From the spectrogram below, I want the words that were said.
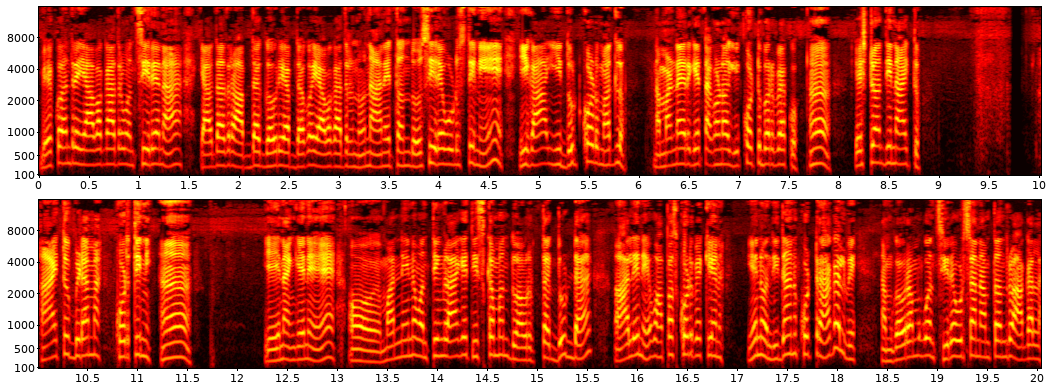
ಬೇಕು ಅಂದ್ರೆ ಯಾವಾಗಾದ್ರೂ ಒಂದು ಸೀರೆನ, ಯಾವ್ದಾದ್ರೂ ಹಬ್ಬದಾಗ ಗೌರಿ ಹಬ್ಬದಾಗ ಯಾವಾಗಾದ್ರೂ ನಾನೇ ತಂದು ಸೀರೆ ಉಡಿಸ್ತೀನಿ. ಈಗ ಈ ದುಡ್ಡು ಕೊಡು ಮೊದ್ಲು ನಮ್ಮ ಅಣ್ಣರಿಗೆ ತಗೊಂಡೋಗಿ ಕೊಟ್ಟು ಬರ್ಬೇಕು, ಹಾ? ಎಷ್ಟೊಂದ್ ದಿನ ಆಯ್ತು. ಆಯ್ತು ಬಿಡಮ್ಮ, ಕೊಡ್ತೀನಿ, ಹಾ? ಏನಂಗೇನೆ ಮೊನ್ನೆನ ಒಂದ್ ತಿಂಗಳಾಗೆ ತಿಸ್ಕೊಂಬಂದು ಅವ್ರ ದುಡ್ಡ ಆಲೇನೆ ವಾಪಸ್ ಕೊಡ್ಬೇಕೇನು? ಏನೋ ನಿಧಾನ ಕೊಟ್ರೆ ಆಗಲ್ವೇ? ನಮ್ ಗೌರಮ್ಮಗೆ ಒಂದ್ ಸೀರೆ ಉಡ್ಸೋಣ ಅಂತಂದ್ರು ಆಗಲ್ಲ.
